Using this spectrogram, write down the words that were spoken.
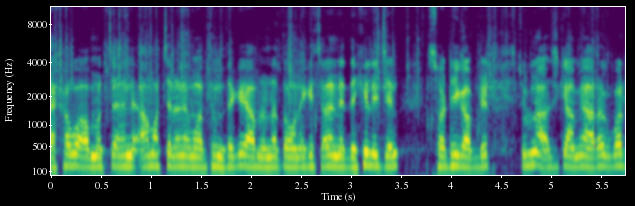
দেখাবো আমার চ্যানেলে আমার চ্যানেলের মাধ্যম থেকে। আপনারা তো অনেকে চ্যানেলে দেখে নিয়েছেন সঠিক আপডেট চলুন আজকে আমি আরও একবার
